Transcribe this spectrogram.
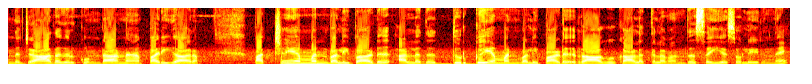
இந்த ஜாதகருக்கு உண்டான பரிகாரம். பச்சையம்மன் வழிபாடு அல்லது துர்கையம்மன் வழிபாடு ராகு காலத்தில் வந்து செய்ய சொல்லியிருந்தேன்.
